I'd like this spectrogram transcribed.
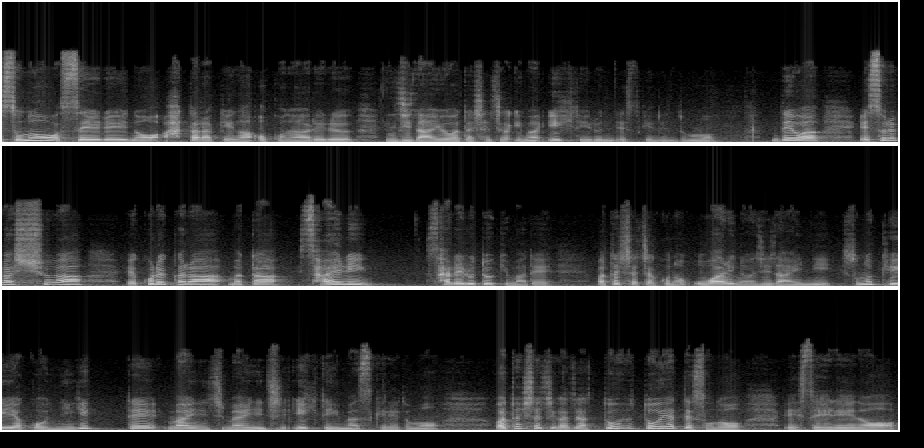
その精霊の働きが行われる時代を私たちが今生きているんですけれどもではそれが主がこれからまた再臨される時まで私たちはこの終わりの時代にその契約を握って毎日毎日生きていますけれども私たちがじゃあどうどうやってその精霊の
